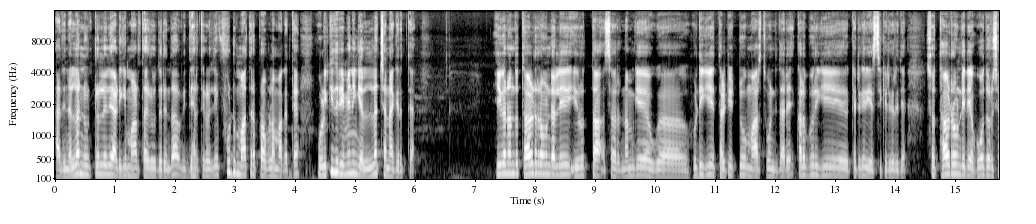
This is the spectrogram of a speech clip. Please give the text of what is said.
ಅದನ್ನೆಲ್ಲ ನ್ಯೂಟ್ರಲಲ್ಲಿ ಅಡುಗೆ ಮಾಡ್ತಾ ಇರೋದರಿಂದ ವಿದ್ಯಾರ್ಥಿಗಳಲ್ಲಿ ಫುಡ್ ಮಾತ್ರ ಪ್ರಾಬ್ಲಮ್ ಆಗುತ್ತೆ. ಉಳ್ಕಿದ ರಿಮೈನಿಂಗ್ ಎಲ್ಲ ಚೆನ್ನಾಗಿರುತ್ತೆ. ಈಗ ನಂದು ಥರ್ಡ್ ರೌಂಡಲ್ಲಿ ಇರುತ್ತಾ ಸರ್ ನಮಗೆ ಹುಡುಗಿ ತರ್ಟಿ ಟು ಮಾರ್ಕ್ಸ್ ತೊಗೊಂಡಿದ್ದಾರೆ. Kalaburagi category S C category ಇದೆ. ಸೊ ಥರ್ಡ್ ರೌಂಡ್ ಇದೆ. ಹೋದ ವರ್ಷ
